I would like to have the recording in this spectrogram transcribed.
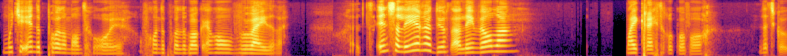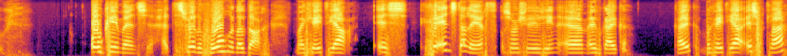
moet je in de prullenmand gooien. Of gewoon de prullenbak en gewoon verwijderen. Het installeren duurt alleen wel lang. Maar je krijgt er ook wel voor. Let's go. Oké mensen, het is weer de volgende dag. Mijn GTA is geïnstalleerd, zoals jullie zien. Um, even kijken. Kijk, mijn GTA is er klaar.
